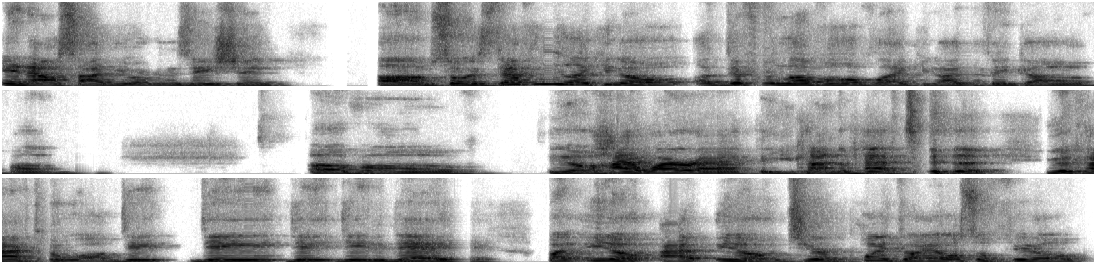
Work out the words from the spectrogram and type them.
and outside the organization. Um, so it's definitely like you know a different level of like you know I think of um, of you know high wire act that you kind of have to you have to walk day day day day to day. But you know, I you know to your point though, I also feel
